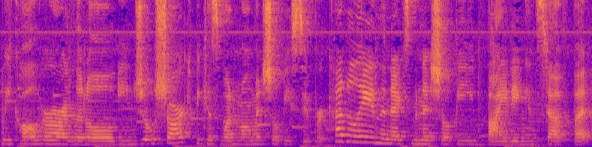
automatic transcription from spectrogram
We call her our little angel shark because one moment she'll be super cuddly and the next minute she'll be biting and stuff, but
